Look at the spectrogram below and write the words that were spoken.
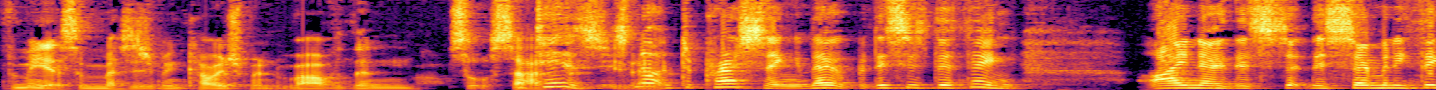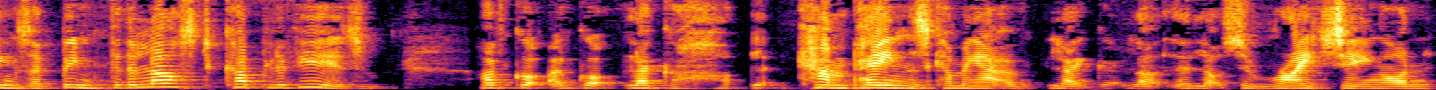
for me, it's a message of encouragement rather than sort of sadness. It is. It's know? not depressing, no. But this is the thing. I know there's there's so many things I've been for the last couple of years. I've got I've got like campaigns coming out of like lots of writing on.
